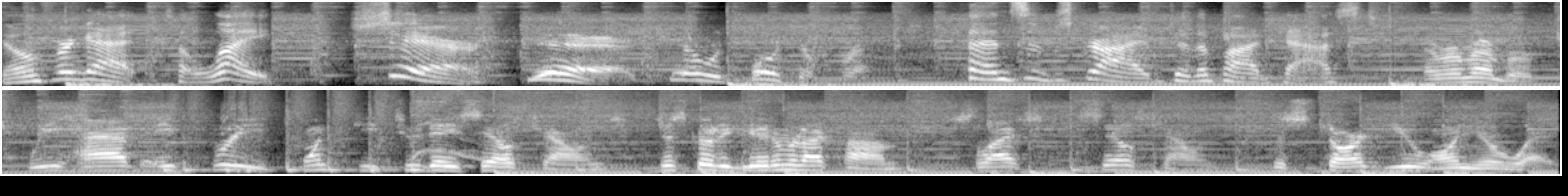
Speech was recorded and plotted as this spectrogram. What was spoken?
Don't forget to like share. Yeah, share with both your friends. And subscribe to the podcast. And remember, we have a free 22-day sales challenge. Just go to Gitomer.com slash sales challenge to start you on your way.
